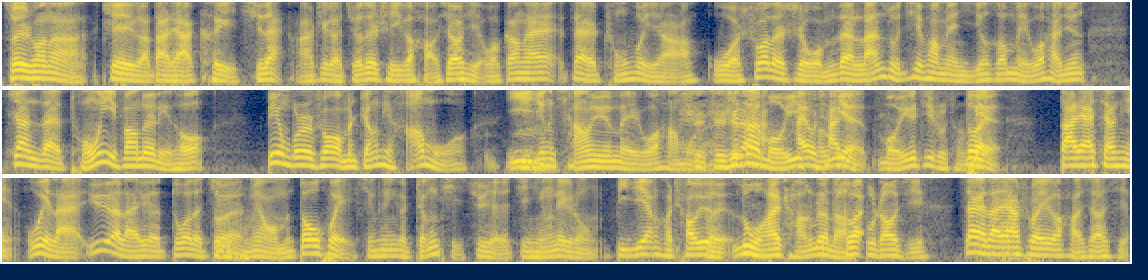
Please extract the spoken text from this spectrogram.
所以说呢，这个大家可以期待啊，这个绝对是一个好消息。我刚才再重复一下啊，我说的是我们在拦阻器方面已经和美国海军站在同一方队里头，并不是说我们整体航母已经强于美国航母了、是只是在某一层面、某一个技术层面对，大家相信，未来越来越多的技术层面，我们都会形成一个整体去进行这种比肩和超越对，。路还长着呢对，不着急。再给大家说一个好消息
